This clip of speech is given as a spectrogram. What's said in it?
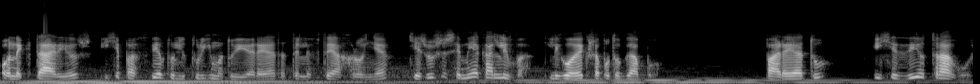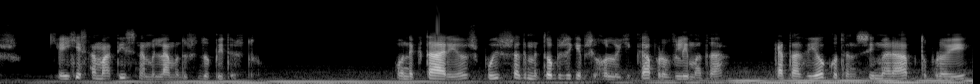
ο Νεκτάριος είχε παθεί από το λειτουργήμα του ιερέα τα τελευταία χρόνια και ζούσε σε μια καλύβα, λίγο έξω από τον κάμπο. Παρέα του είχε δύο τράγους και είχε σταματήσει να μιλά με τους συντοπίτες του. Ο Νεκτάριος, που ίσως αντιμετώπιζε και ψυχολογικά προβλήματα, καταδιώκονταν σήμερα από το πρωί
